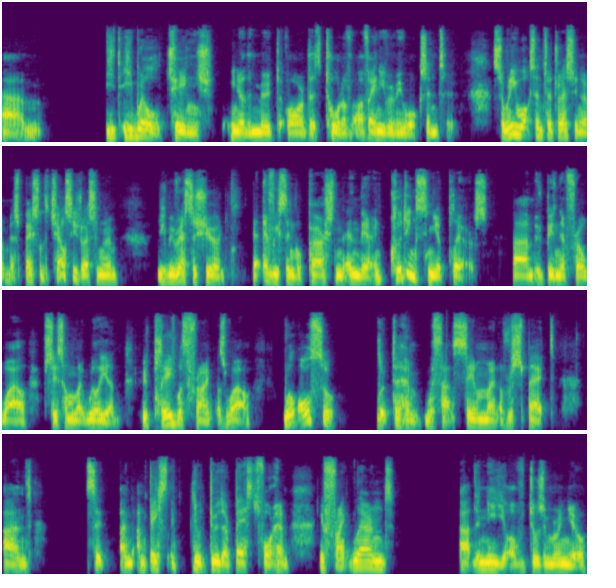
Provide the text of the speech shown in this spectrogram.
Um, he he will change, you know, the mood or the tone of, of any room he walks into. So when he walks into a dressing room, especially the Chelsea dressing room, you can be rest assured that every single person in there, including senior players um, who've been there for a while, say someone like Willian, who played with Frank as well, will also look to him with that same amount of respect and and, and basically you know, do their best for him. You know, Frank learned at the knee of Jose Mourinho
